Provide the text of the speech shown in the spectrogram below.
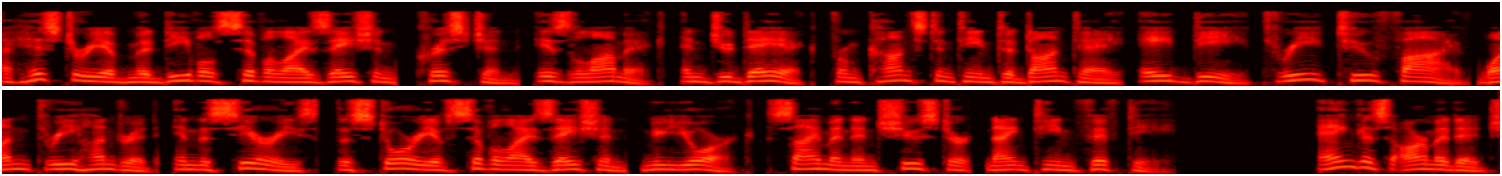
A History of Medieval Civilization, Christian, Islamic, and Judaic, From Constantine to Dante, AD 325-1300, in the series, The Story of Civilization, New York, Simon & Schuster, 1950. Angus Armitage,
